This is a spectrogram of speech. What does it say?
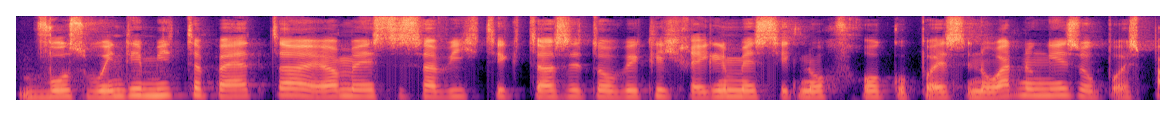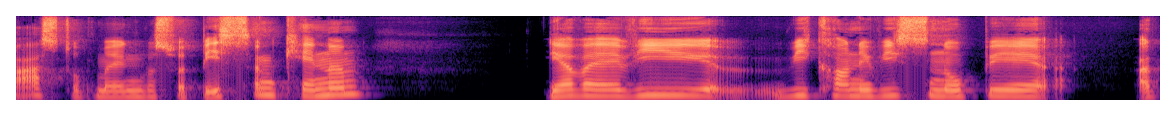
was wollen die Mitarbeiter? Ja, mir ist es auch wichtig, dass ich da wirklich regelmäßig nachfrage, ob alles in Ordnung ist, ob alles passt, ob wir irgendwas verbessern können. Ja, weil wie, wie kann ich wissen, ob ich ein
